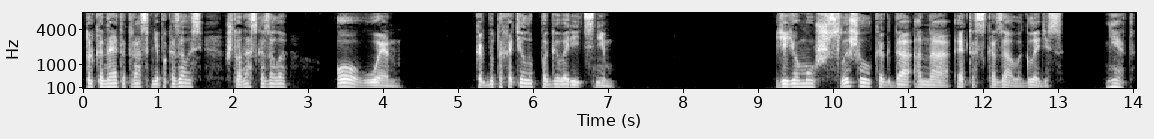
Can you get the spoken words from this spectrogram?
Только на этот раз мне показалось, что она сказала «О, Уэн», как будто хотела поговорить с ним. Ее муж слышал, когда она это сказала, Глэдис? Нет.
